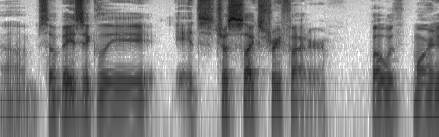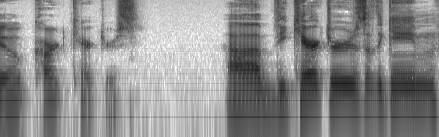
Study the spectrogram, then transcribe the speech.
Um, so basically, it's just like Street Fighter, but with Mario Kart characters. Uh, the characters of the game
